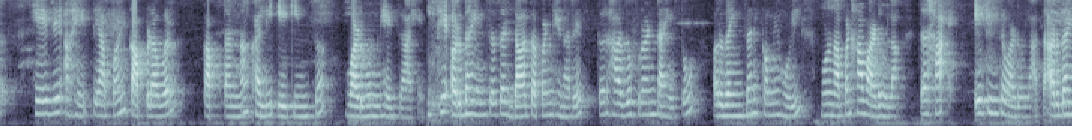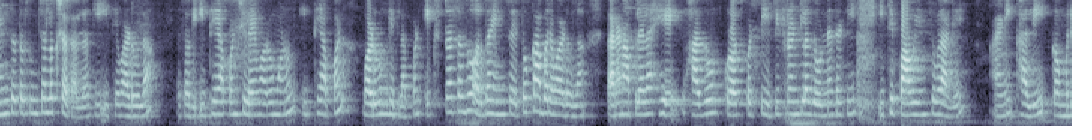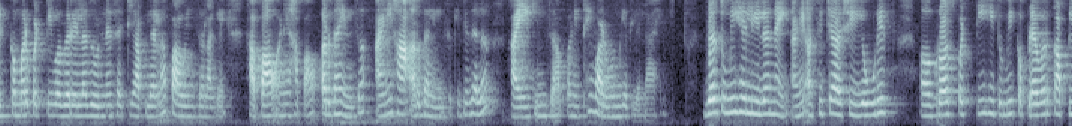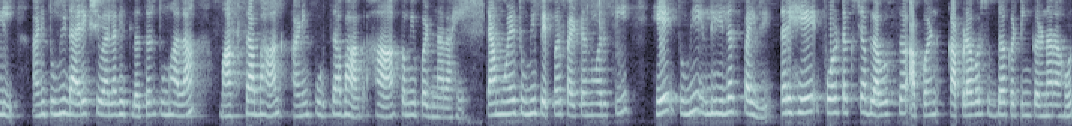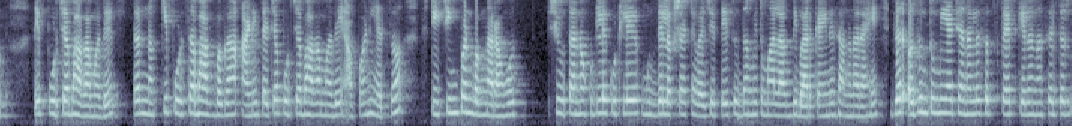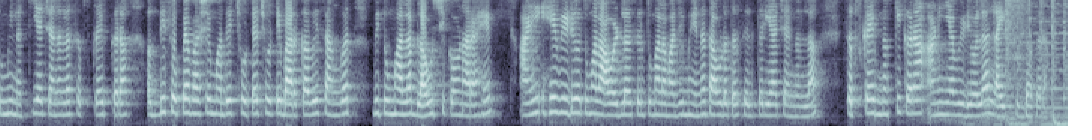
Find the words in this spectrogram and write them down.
हे जे आहे ते आपण कापडावर कापताना खाली एक इंच वाढवून घ्यायचा आहे. इथे अर्धा इंचाचा डाच आपण घेणार आहेत तर हा जो फ्रंट आहे तो अर्धा इंचाने कमी होईल. म्हणून आपण हा वाढवला. तर हा एक इंच वाढवला. आता अर्धा इंच तर तुमच्या लक्षात आलं की इथे वाढवला. सॉरी इथे आपण शिलाई मारू म्हणून इथे आपण वाढवून घेतला. पण एक्स्ट्राचा जो अर्धा इंच आहे तो का बरं वाढवला? कारण आपल्याला हे हा जो क्रॉसपट्टी ती फ्रंटला जोडण्यासाठी इथे पाव इंच लागेल. आणि खाली कमर कमरपट्टी वगैरेला जोडण्यासाठी आपल्याला पाव इंच लागेल. हा पाव आणि हा पाव अर्धा इंच आणि हा अर्धा इंच. किती झालं? हा एक इंच आपण इथे वाढवून घेतलेला आहे. जर तुम्ही हे लिहिलं नाही आणि अशीच्या अशी एवढीच क्रॉसपट्टी ही तुम्ही कपड्यावर कापली आणि तुम्ही डायरेक्ट शिवायला घेतलं तर तुम्हाला मागचा भाग आणि पुढचा भाग हा कमी पडणार आहे. त्यामुळे तुम्ही पेपर पॅटर्नवरती हे तुम्ही लिहिलंच पाहिजे. तर हे फोर टक्सच्या ब्लाऊजचं आपण कापडावर सुद्धा कटिंग करणार आहोत ते पुढच्या भागामध्ये. तर नक्की पुढचा भाग बघा आणि त्याच्या पुढच्या भागामध्ये आपण याचं स्टिचिंग पण बघणार आहोत. शिवताना कुठले कुठले मुद्दे लक्षात ठेवायचे ते सुद्धा मी तुम्हाला अगदी बारकाईने सांगणार आहे. जर अजून तुम्ही या चॅनलला सबस्क्राईब केलं नसेल तर तुम्ही नक्की या चॅनलला सबस्क्राईब करा. अगदी सोप्या भाषेमध्ये छोट्या छोटे बारकावे सांगत मी तुम्हाला ब्लाऊज शिकवणार आहे. आणि हे व्हिडिओ तुम्हाला आवडलं असेल तुम्हाला माझी मेहनत आवडत असेल तर या चॅनलला सबस्क्राईब नक्की करा आणि या व्हिडिओला लाईकसुद्धा करा.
